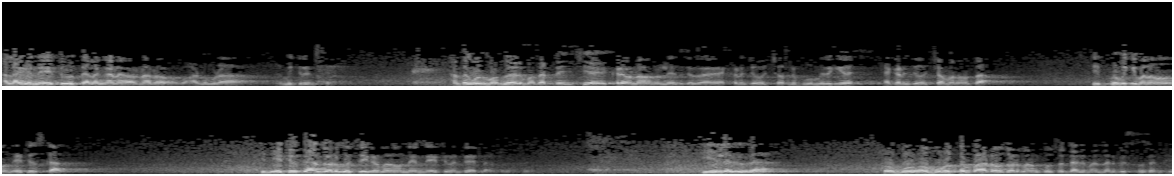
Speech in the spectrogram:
అలాగే నేటివ్ తెలంగాణ ఎవరన్నారో వాళ్ళు కూడా ఇమిగ్రెంట్స్. అంతకుముందు మొదలు మొదటి నుంచి ఇక్కడే ఉన్నాం. లేదు కదా ఎక్కడి నుంచో వచ్చాం. అసలు భూమి మీదకి ఎక్కడి నుంచో వచ్చాం మనమంతా. ఈ భూమికి మనం నేటివ్స్ కాదు. ఈ నేటివ్ కాని చోటుకు వచ్చి ఇక్కడ మనం నేను నేటివ్ అంటే ఎట్లా ఏం లేదు కదా. ఓ ముహూర్తం పాటు ఒక చోట మనం కూర్చుంటే అది మనది అనిపిస్తుందండి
